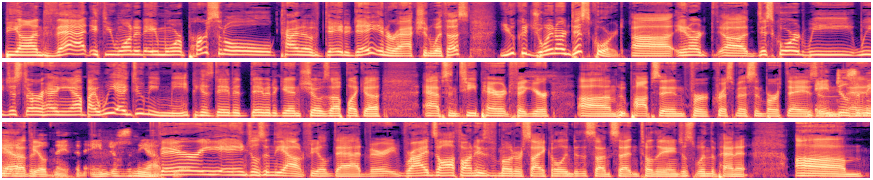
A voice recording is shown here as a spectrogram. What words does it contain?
Beyond that, if you wanted a more personal kind of day to day interaction with us, you could join our Discord. Uh, in our uh, Discord, we we just are hanging out. By we, I do mean me because David David again shows up like a absentee parent figure um, who pops in for Christmas and birthdays. Angels and, in the and outfield, other, Nathan. Angels in the outfield. Very angels in the outfield. Dad very rides off on his motorcycle into the sunset until the Angels win the pennant. Um,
